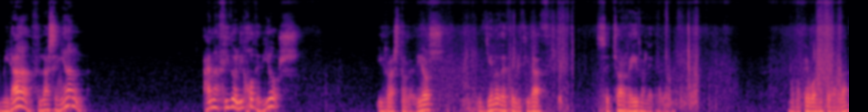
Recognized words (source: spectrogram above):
Mirad la señal. Ha nacido el Hijo de Dios. Y rastro de Dios, lleno de felicidad, se echó a reír alegremente. Bueno, qué bonito, ¿verdad?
